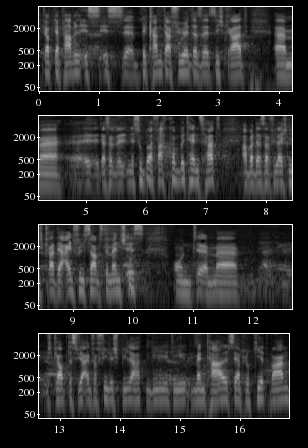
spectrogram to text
ich glaube, der Pavel ist, ist äh, bekannt dafür, dass er jetzt nicht gerade ähm, äh, dass er eine super Fachkompetenz hat, aber dass er vielleicht nicht gerade der einfühlsamste Mensch ist. Und ähm, äh, ich glaube, dass wir einfach viele Spieler hatten, die, die mental sehr blockiert waren,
